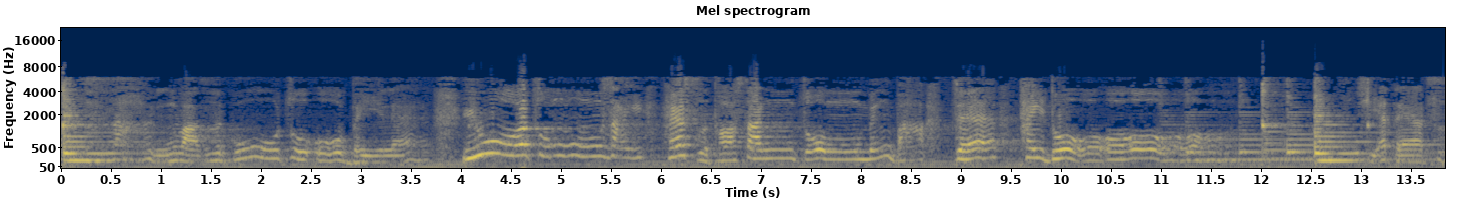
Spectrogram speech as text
是啊，我还是故作悲来，越中人还是他心中明白这太多。写得词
